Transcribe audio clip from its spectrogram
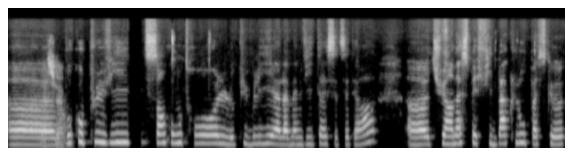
euh, beaucoup plus vite, sans contrôle, le publier à la même vitesse, etc. Euh, tu as un aspect feedback loop parce que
